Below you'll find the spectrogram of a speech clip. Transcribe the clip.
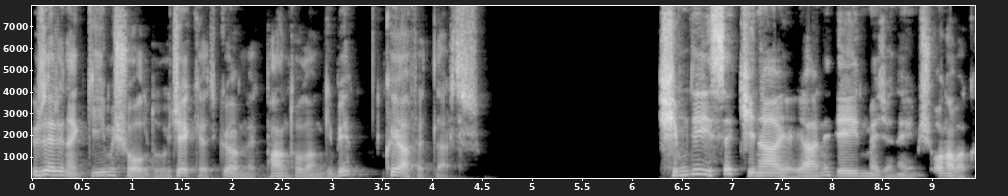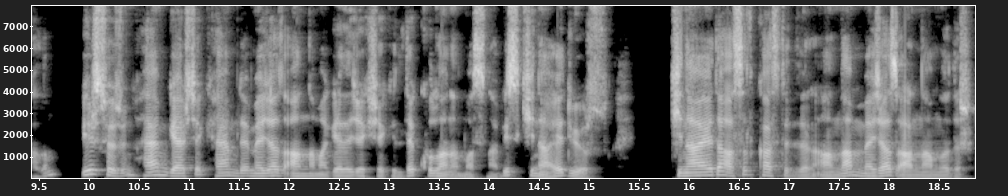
üzerine giymiş olduğu ceket, gömlek, pantolon gibi kıyafetlerdir. Şimdi ise kinaye yani değinmece neymiş ona bakalım. Bir sözün hem gerçek hem de mecaz anlama gelecek şekilde kullanılmasına biz kinaye diyoruz. Kinayede asıl kastedilen anlam mecaz anlamlıdır.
